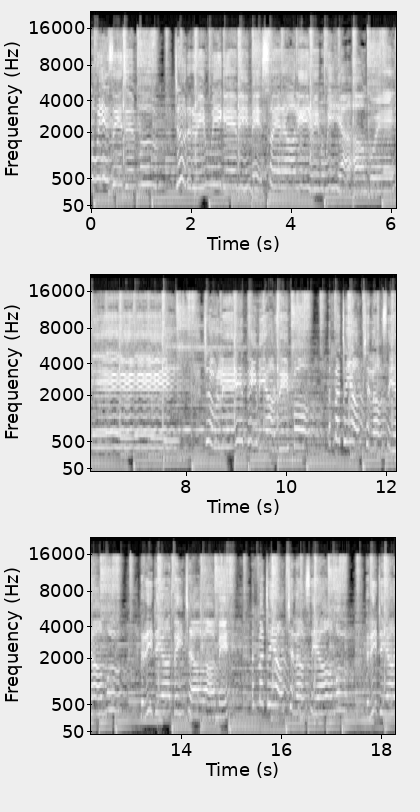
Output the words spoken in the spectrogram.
မဝေးစေခြင်းမူတို့တွေဝေးခဲ့ပြီးမေဆွဲတော်လေးတွေမဝေးရအောင်ကွယ်တို့လေးသိမ့်မရစေပေါ့အမှတ်တရဖြစ်လောက်ဆရာမှုတတိတရားသိမ့်ချပါမယ် အမှတ်တရဖြစ်လောက်ဆရာမှုတတိတရား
